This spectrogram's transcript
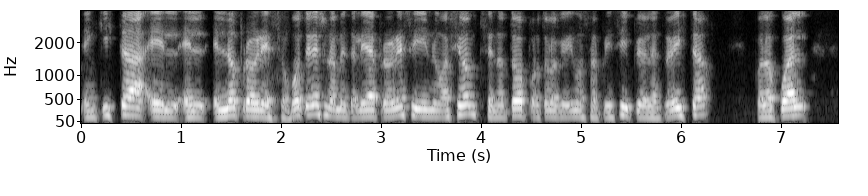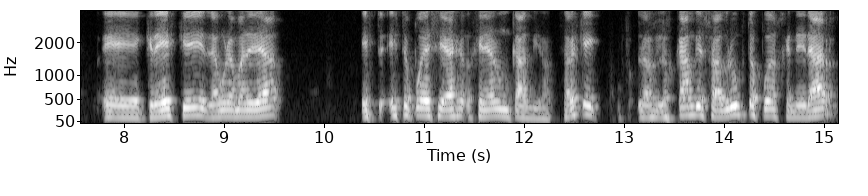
enquista el, el, no progreso. Vos tenés una mentalidad de progreso y de innovación, se notó por todo lo que vimos al principio de la entrevista, con lo cual eh, crees que de alguna manera esto, puede llegar a generar un cambio. Sabes que los, cambios abruptos pueden generar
